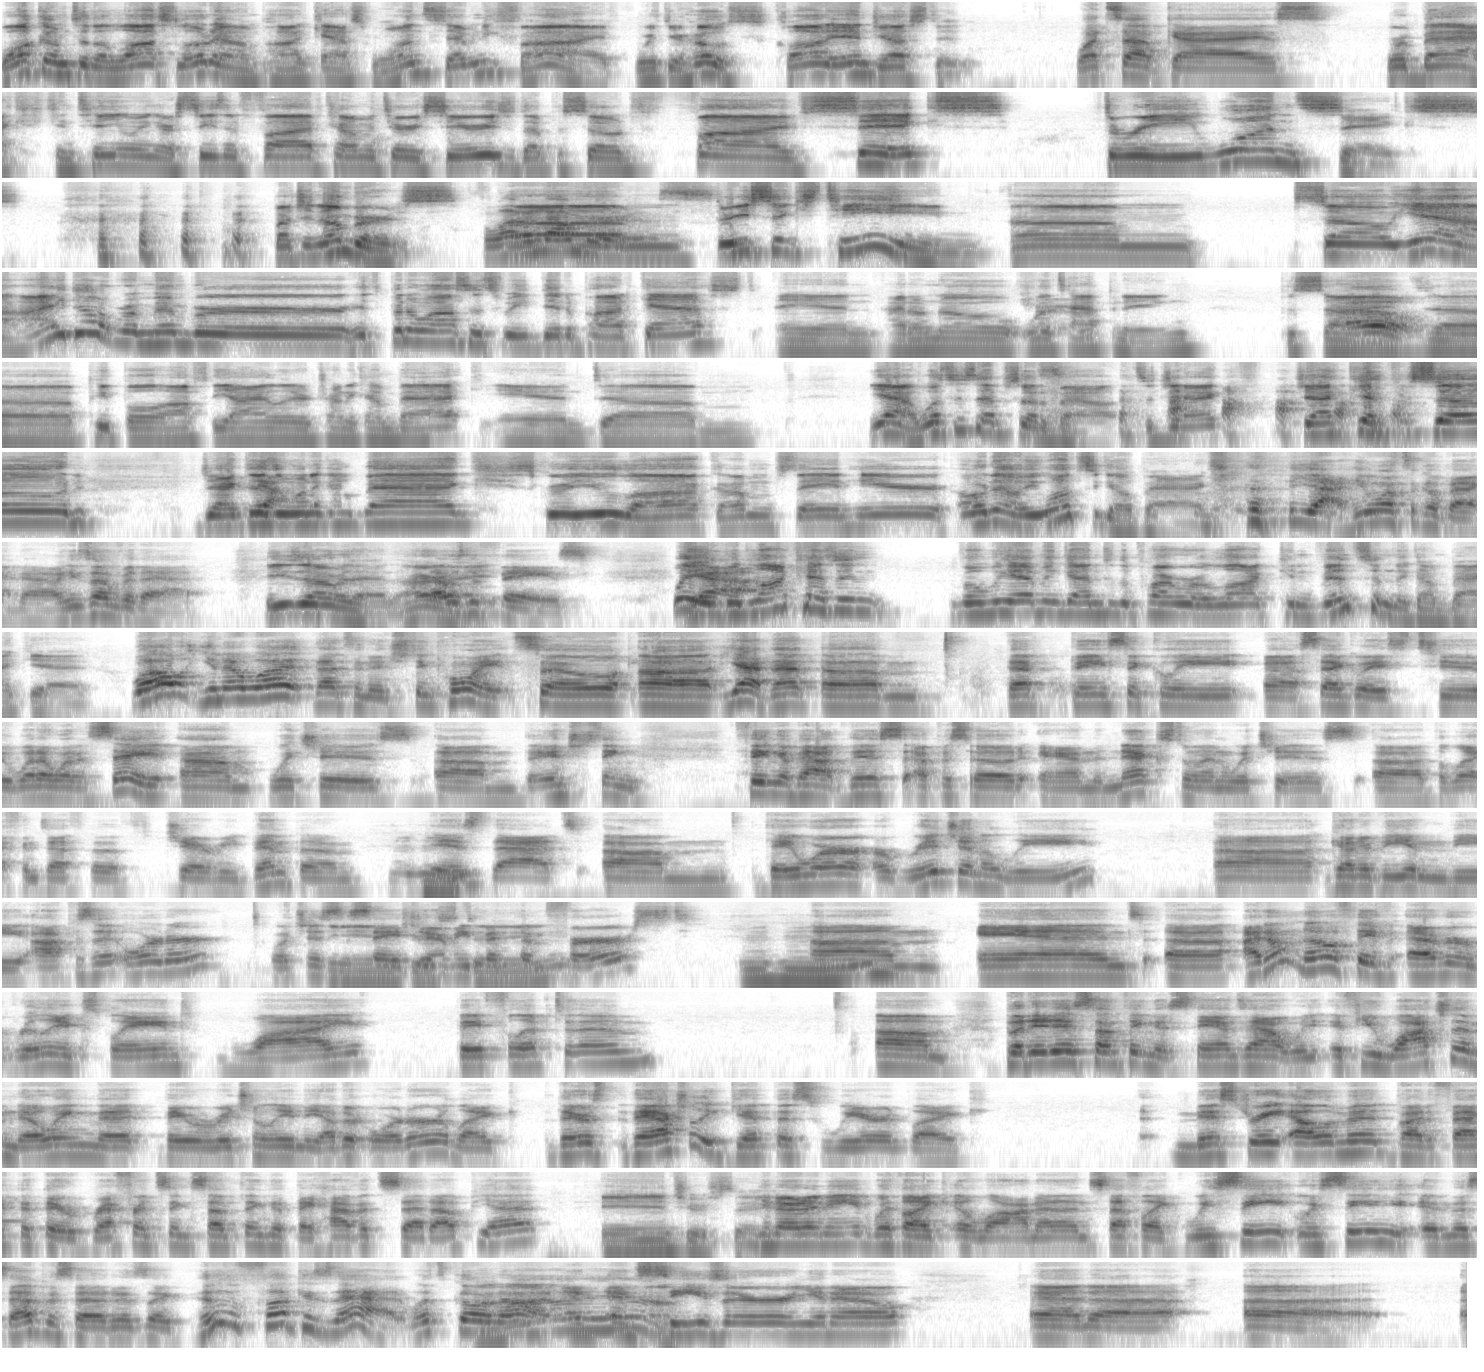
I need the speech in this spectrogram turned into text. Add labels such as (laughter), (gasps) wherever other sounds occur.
Welcome to the Lost Lowdown Podcast 175 with your hosts, Claude and Justin. What's up, guys? We're back, continuing our season five commentary series with episode five, six, three, one, six. (laughs) Bunch of numbers. A lot of numbers. Um, 316. Um, so yeah, I don't remember. It's been a while since we did a podcast, and I don't know what's happening besides Oh. uh, people off the island are trying to come back. And um, yeah, what's this episode about? It's a Jack (laughs) Jack episode. Jack doesn't Yeah. want to go back. Screw you, Locke. I'm staying here. Oh no, he wants to go back. (laughs) yeah, he wants to go back now. He's over that. He's over that. All right. that was a phase. Wait, Yeah. but Locke hasn't. But we haven't gotten to the part where Locke convinced him to come back yet. Well, you know what? That's an interesting point. So, uh, yeah, that um, that basically uh, segues to what I want to say, um, which is um, the interesting thing about this episode and the next one, which is uh, the life and death of Jeremy Bentham, Mm-hmm. is that um, they were originally uh, going to be in the opposite order, which is to say Jeremy Bentham Interesting. 1st Mhm. Um, and uh, I don't know if they've ever really explained why they flipped them. Um, but it is something that stands out. If you watch them knowing that they were originally in the other order, like there's they actually get this weird like mystery element by the fact that they're referencing something that they haven't set up yet. Interesting. You know what I mean? With like Ilana and stuff. Like we see we see in this episode, it's like, who the fuck is that? What's going Oh, on? And, and. Caesar, you know, and uh uh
